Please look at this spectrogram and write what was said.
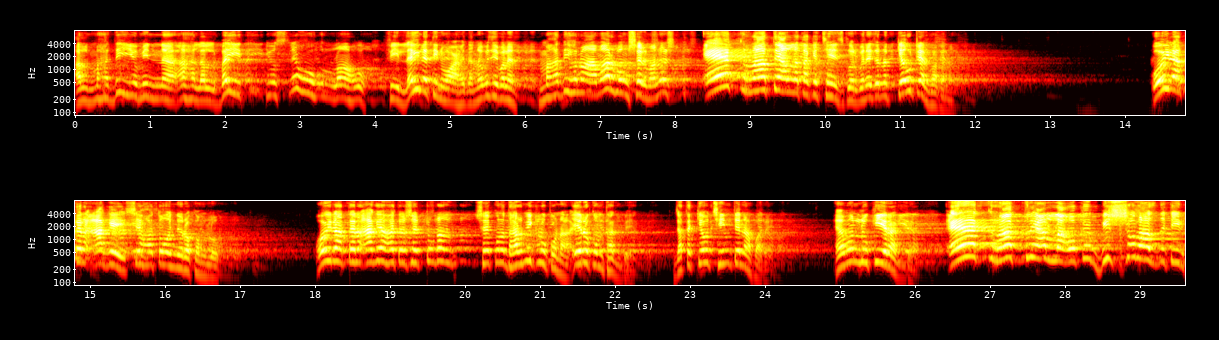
আল মাহদি মিন্না আহলাল বাইত ইউসলিহুল্লাহু ফি লাইলাতিন ওয়াহিদা। নবীজি বলেন, মাহদি হলো আমার বংশের মানুষ, এক রাতে আল্লাহ তাকে চেঞ্জ করবেন, এই জন্য কেউ টের পাবে না। ওই রাতের আগে সে হয়তো অন্যরকম লোক। ওই রাতের আগে হয়তো সে টোটাল, সে কোনো ধার্মিক লোকও না, এরকম থাকবে, যাতে কেউ চিনতে না পারে। এমন লুকিয়ে রাখবে। এক রাত্রে আল্লাহ ওকে বিশ্ব রাজনীতির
